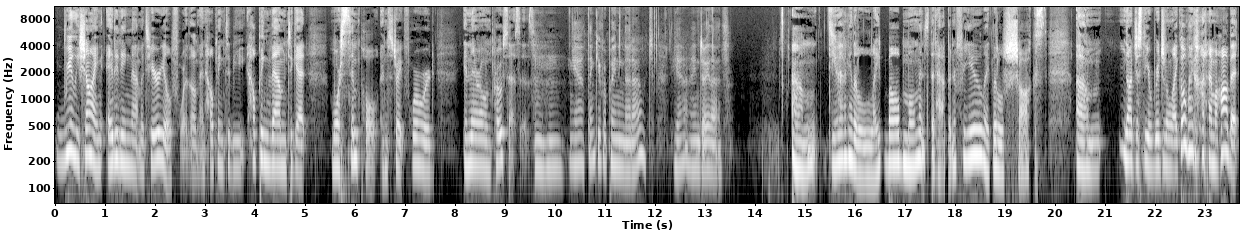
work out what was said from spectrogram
really shine editing that material for them and helping to be helping them to get more simple and straightforward in their own processes. Mm-hmm. Yeah, thank you for pointing that out. Yeah, I enjoy that. Um, do you have any little light bulb moments that happen for you, like little shocks? Um, not just the original, like, oh my God, I'm a hobbit,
